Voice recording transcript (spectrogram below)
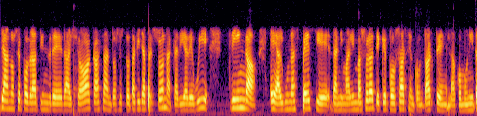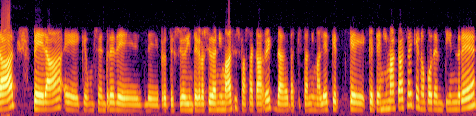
ja no se podrà tindre això a casa. Entonces, tota aquella persona que a dia d'avui tinga eh, alguna espècie d'animal invasora té que posar-se en contacte amb la comunitat per a eh, que un centre de, de protecció i integració d'animals es faci càrrec d'aquest animalet que, que, que tenim a casa i que no podem tindre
